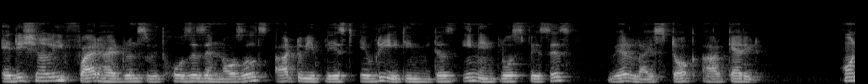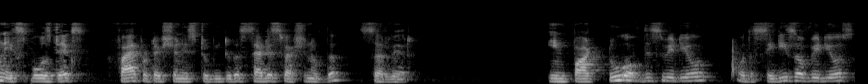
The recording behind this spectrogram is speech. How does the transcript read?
Additionally, fire hydrants with hoses and nozzles are to be placed every 18 meters in enclosed spaces where livestock are carried. On exposed decks, fire protection is to be to the satisfaction of the surveyor. In part 2 of this video, or the series of videos,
